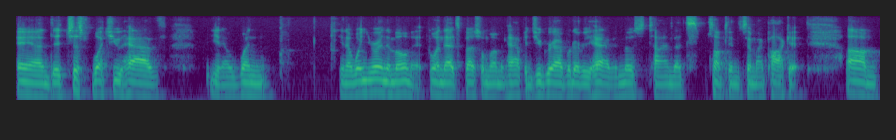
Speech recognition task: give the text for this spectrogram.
and it's just what you have, you know, when, you know, when you're in the moment, when that special moment happens, you grab whatever you have, and most of the time that's something that's in my pocket. Um,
